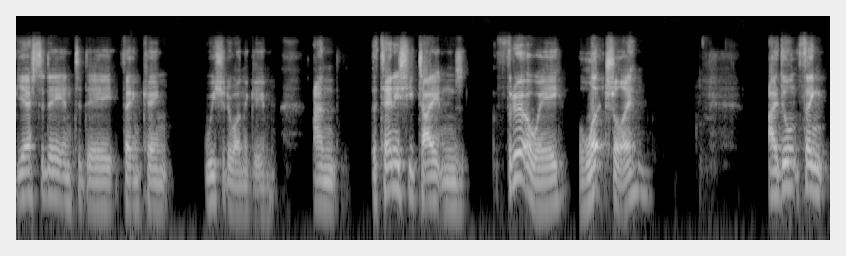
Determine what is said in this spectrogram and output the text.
yesterday and today thinking we should have won the game. And the Tennessee Titans threw it away, literally. I don't think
